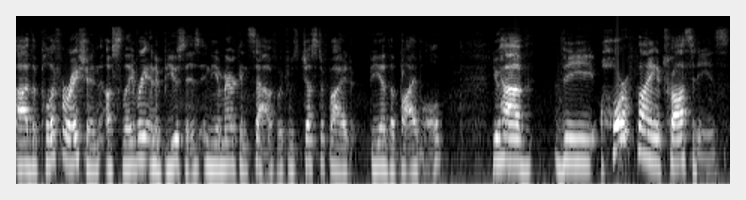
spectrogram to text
uh, the proliferation of slavery and abuses in the American South, which was justified via the Bible. You have the horrifying atrocities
